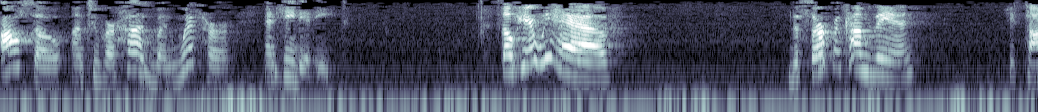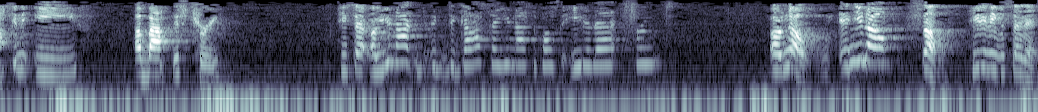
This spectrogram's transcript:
also unto her husband with her, and he did eat. So here we have the serpent comes in, He's talking to Eve about this tree. He said, "Oh, you're not. Did God say you're not supposed to eat of that fruit?" Oh no, and you know, subtle. He didn't even say that.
